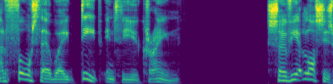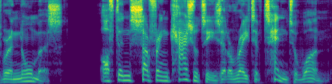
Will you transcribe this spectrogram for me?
and forced their way deep into the Ukraine. Soviet losses were enormous, often suffering casualties at a rate of 10 to 1.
